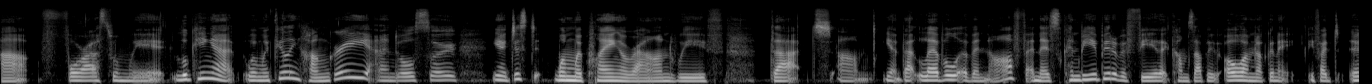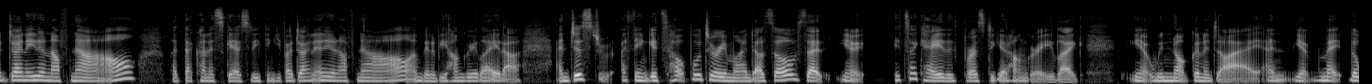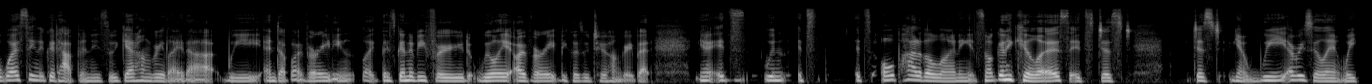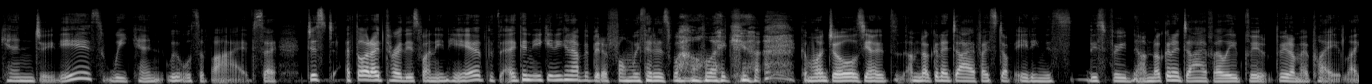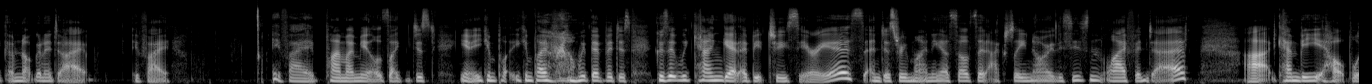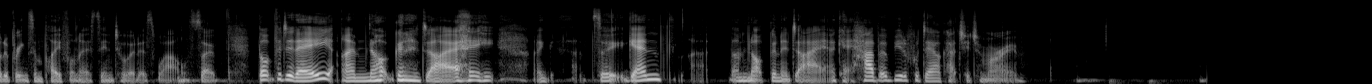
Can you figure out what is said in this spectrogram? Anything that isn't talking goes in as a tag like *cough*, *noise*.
uh, for us when we're looking at when we're feeling hungry and also, you know, just when we're playing around with that um, you know, that level of enough. And there's can be a bit of a fear that comes up oh i'm not going to if I uh, don't eat enough now like that kind of scarcity thing. If i don't eat enough now i'm going to be hungry later. And just i think it's helpful to remind ourselves that you know it's okay for us to get hungry. Like you know we're not going to die. And you know the worst thing that could happen is we get hungry later we end up overeating. Like there's going to be food. We'll eat overeat because we're too hungry. But you know it's when it's it's all part of the learning. It's not going to kill us. It's just just you know we are resilient. We can do this. We can we will survive. So just i thought i'd throw this one in here. Can, you can you can have a bit of fun with it as well. *laughs* Like yeah come on jules you know i'm not going to die if i stop eating this this food now. I'm not going to die if i leave food, food on my plate. Like i'm not going to die if i if I plan my meals, like just you know, you can pl- you can play *laughs* around with it, but just because we can get a bit too serious, and just reminding ourselves that actually no, this isn't life and death, uh, can be helpful to bring some playfulness into it as well. So, thought for today, I'm not *laughs* going to die. so again, I'm not going to die. Okay, have a beautiful day. I'll catch you tomorrow.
